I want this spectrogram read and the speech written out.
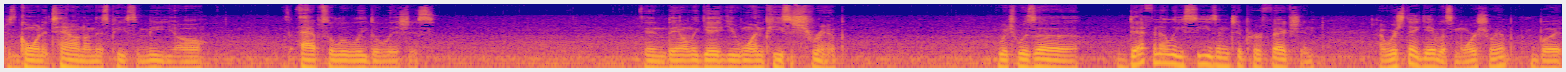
Just going to town on this piece of meat, y'all. It was absolutely delicious. And they only gave you one piece of shrimp which was uh definitely seasoned to perfection. I wish they gave us more shrimp, but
